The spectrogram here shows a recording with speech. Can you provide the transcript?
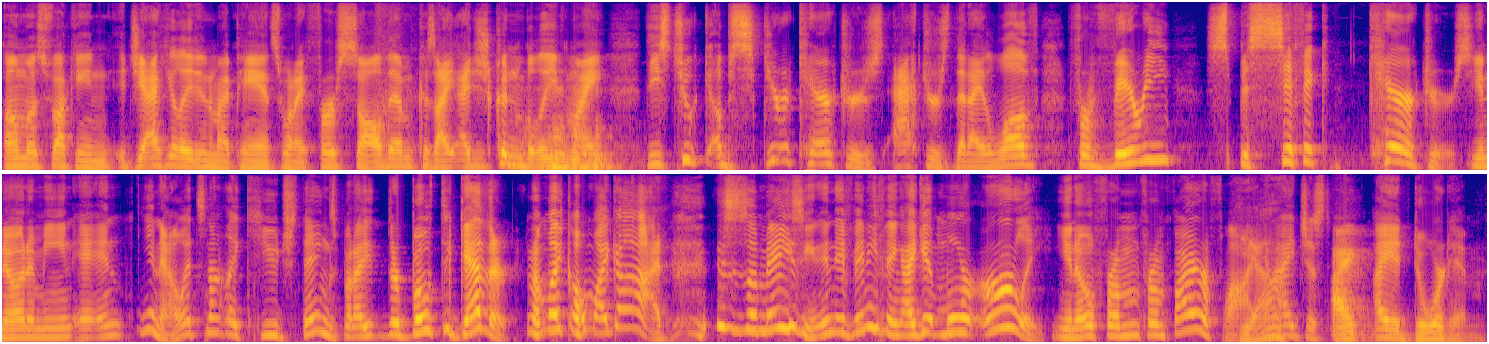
almost fucking ejaculated in my pants when I first saw them because I, I just couldn't believe my these two obscure characters, actors that I love for very specific characters. You know what I mean? And, and, you know, it's not like huge things, but I they're both together, and I'm like, oh my god, this is amazing. And if anything, I get more early, you know, from from Firefly, Yeah. and I just I, I- adored him.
